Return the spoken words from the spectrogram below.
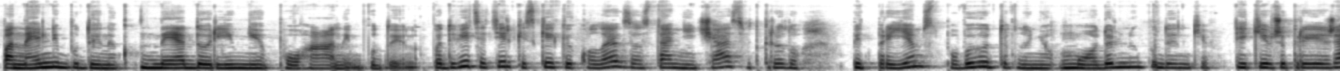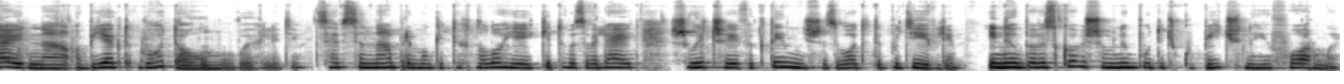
панельний будинок не дорівнює поганий будинок. Подивіться тільки, скільки колег за останній час відкрило підприємств по виготовленню модульних будинків, які вже приїжджають на об'єкт в готовому вигляді. Це все напрямок і технології, які дозволяють швидше і ефективніше зводити будівлі. І не обов'язково, що вони будуть кубічної форми.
